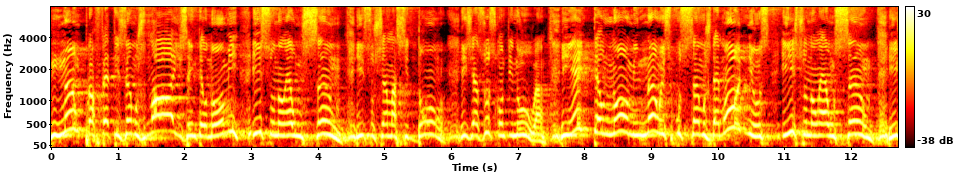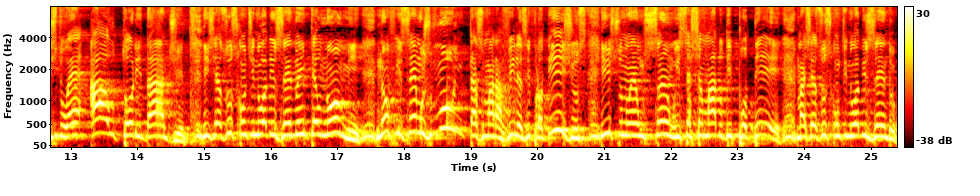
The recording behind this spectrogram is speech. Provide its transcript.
não profetizamos nós em teu nome? Isso não é unção, isso chama-se dom. E Jesus continua: E em teu nome não expulsamos demônios? Isso não é unção, isto é autoridade. E Jesus continua dizendo: Em teu nome, não fizemos muitas maravilhas e prodígios, isso não é unção, isso é chamado de poder. Mas Jesus continua dizendo:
